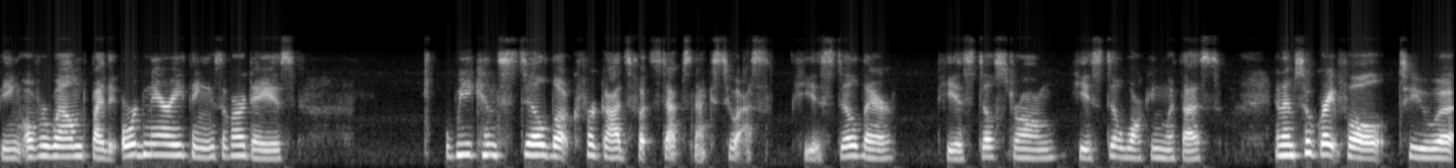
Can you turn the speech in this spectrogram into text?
being overwhelmed by the ordinary things of our days, we can still look for God's footsteps next to us. He is still there. He is still strong. He is still walking with us. And I'm so grateful to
